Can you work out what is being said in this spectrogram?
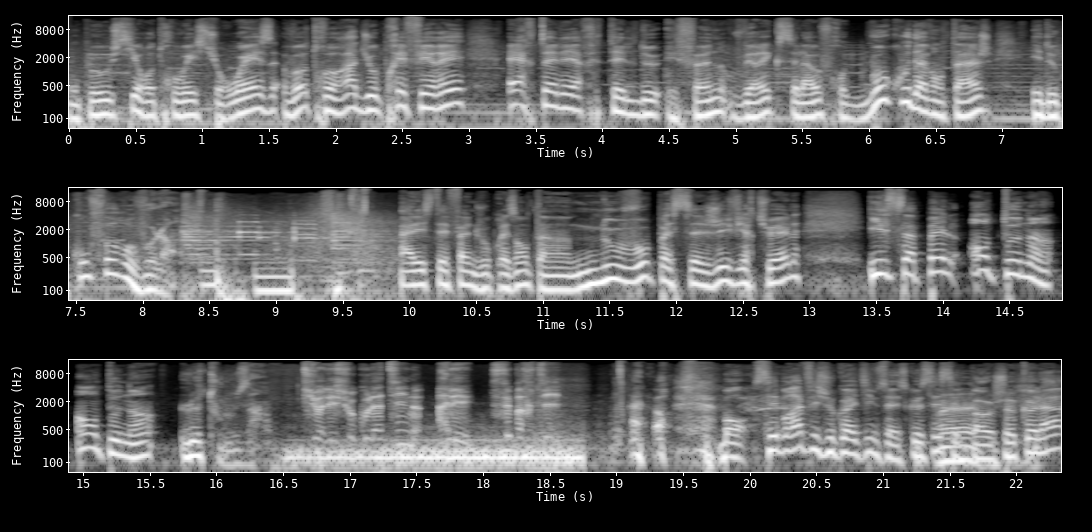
On peut aussi retrouver sur Waze votre radio préférée, RTL, RTL2 et Fun. Vous verrez que cela offre beaucoup d'avantages et de confort au volant. Allez Stéphane, je vous présente un nouveau passager virtuel. Il s'appelle Antonin. Antonin, le Toulousain. Tu as les chocolatines? Allez, c'est parti Alors, bon, c'est bref, les chocolatines, vous savez ce que c'est, c'est pas au chocolat.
